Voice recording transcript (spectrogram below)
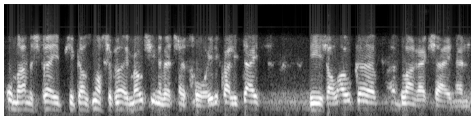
onderaan de streep, je kan nog zoveel emotie in de wedstrijd gooien. De kwaliteit, die zal ook belangrijk zijn. En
